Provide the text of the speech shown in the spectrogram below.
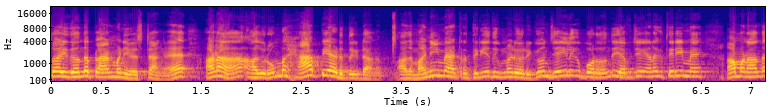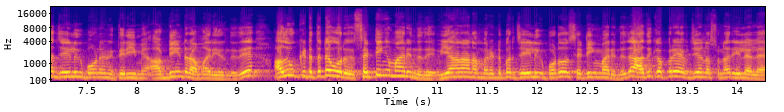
ஸோ இது வந்து பிளான் பண்ணி வச்சிட்டாங்க. ஆனால் அது ரொம்ப ஹாப்பியாக எடுத்துக்கிட்டாங்க. அது மணி மேட்ரு தெரியதுக்கு முன்னாடி வரைக்கும் ஜெயிலுக்கு போகிறது வந்து எஃப்ஜே எனக்கு தெரியுமே. ஆமாம் நான் தான் ஜெயிலுக்கு போனேன் எனக்கு தெரியுமே அப்படின்ற மாதிரி இருந்தது. அதுவும் கிட்டத்தட்ட ஒரு செட்டிங் மாதிரி இருந்தது. வியானா நம்ம ரெண்டு பேர் ஜெயிலுக்கு போகிறது ஒரு செட்டிங் மாதிரி இருந்தது. அதுக்கப்புறம் எஃப்ஜே என்ன சொன்னார்? இல்லை இல்லை.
